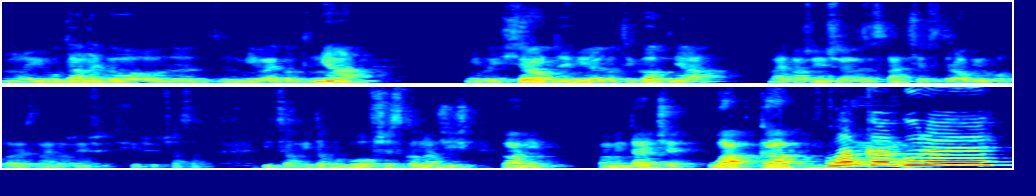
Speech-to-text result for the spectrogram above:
No i udanego, yy, miłego dnia, miłej środy, miłego tygodnia. Najważniejsze, że zostańcie w zdrowiu, bo to jest najważniejsze w dzisiejszych czasach. I co? I to by było wszystko na dziś. Kochani, pamiętajcie, łapka w górę. Łapka w górę.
